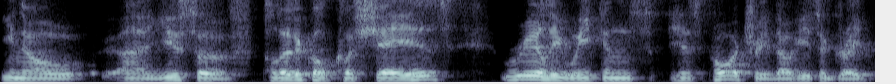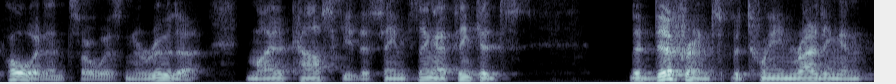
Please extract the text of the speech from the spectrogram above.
you know, uh, use of political cliches really weakens his poetry, though he's a great poet, and so was Neruda. Mayakovsky, the same thing. I think it's the difference between writing an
